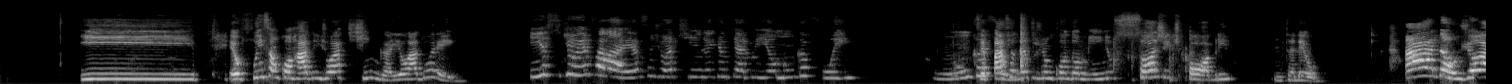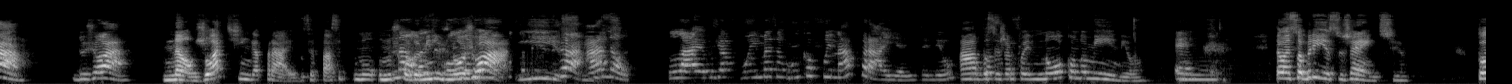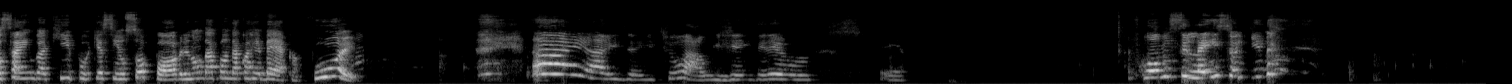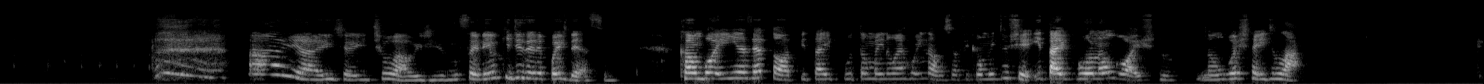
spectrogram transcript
E eu fui em São Conrado, em Joatinga, e eu adorei. Isso que eu ia falar, essa Joatinga que eu quero ir, eu nunca fui. Nunca Você fui. passa dentro de um condomínio, só gente pobre, entendeu? Ah, não, Joá. Do Joá. Não, Joatinga Praia. Você passa no, nos não, condomínios no Joá. Isso. Ah, não. Lá eu já fui, mas eu nunca fui na praia, entendeu? Ah, nunca você fui. já foi no condomínio. É. Hum. Então é sobre isso, gente. Tô saindo aqui porque assim, eu sou pobre, não dá pra andar com a Rebeca. Fui! Ai, ai, gente, o auge, entendeu? É. Ficou um silêncio aqui. Né? Ai, ai, gente, o auge. Não sei nem o que dizer depois dessa. Camboinhas é top. Itaipu também não é ruim, não. Só fica muito cheio. Itaipu eu não gosto. Não gostei de lá.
